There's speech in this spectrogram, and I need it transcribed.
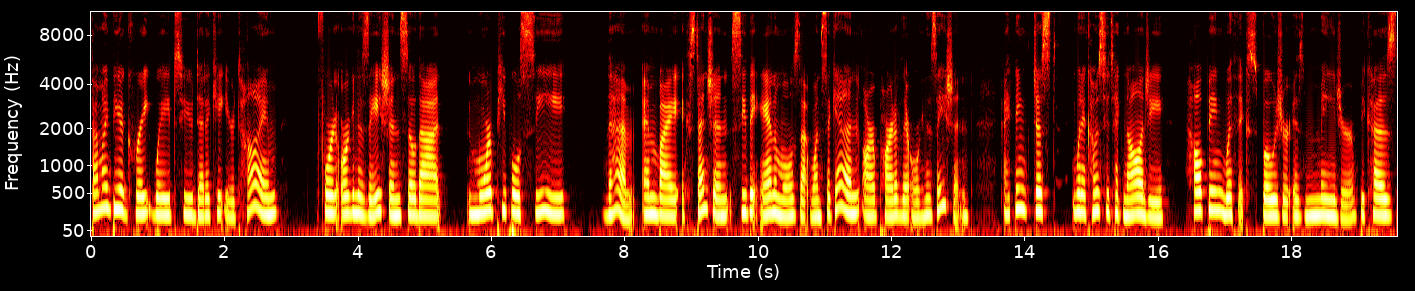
that might be a great way to dedicate your time for an organization so that more people see them and by extension see the animals that once again are part of their organization. I think just when it comes to technology, helping with exposure is major because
